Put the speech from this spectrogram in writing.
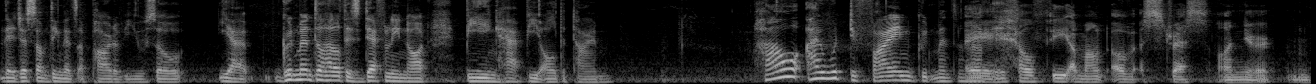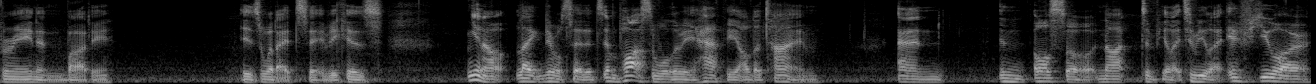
they're just something that's a part of you. So yeah, good mental health is definitely not being happy all the time. How I would define good mental health A is healthy amount of stress on your brain and body is what I'd say because, you know, like Dibble said, it's impossible to be happy all the time, and and also not to be like to be like if you are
